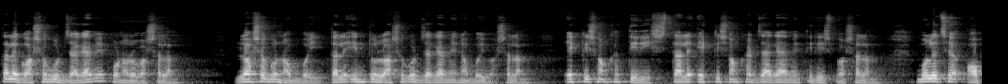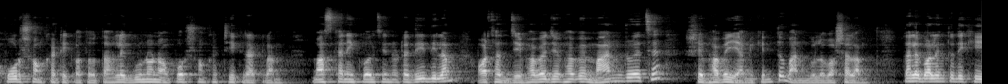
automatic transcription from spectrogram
তাহলে গসাগুর জায়গায় আমি পনেরো বসালাম। লসাগু নব্বই। তাহলে ইন্টু লসাগুর জায়গায় আমি নব্বই বসালাম। একটি সংখ্যা তিরিশ, তাহলে একটি সংখ্যার জায়গায় আমি তিরিশ বসালাম। বলেছে অপর সংখ্যাটি কত? তাহলে গুণন অপর সংখ্যা ঠিক রাখলাম। মাঝখানে ইকুয়াল চিহ্নটা দিয়ে দিলাম, অর্থাৎ যেভাবে যেভাবে মান রয়েছে, সেভাবেই আমি কিন্তু মানগুলো বসালাম। তাহলে বলেন তো দেখি,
